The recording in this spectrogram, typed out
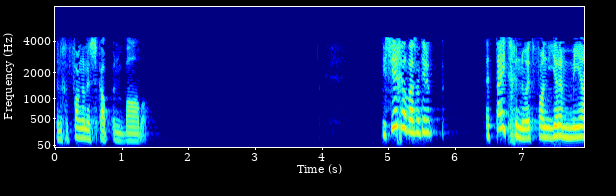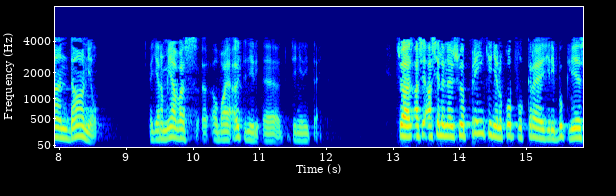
in gevangenskap in Babel. Esegel was natuurlik 'n tydgenoot van Jeremia en Daniël. Jeremia was uh, al baie oud in hierdie uh, teen hierdie tyd. So as as jy nou so 'n prentjie in jou kop wil kry as jy die boek lees,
